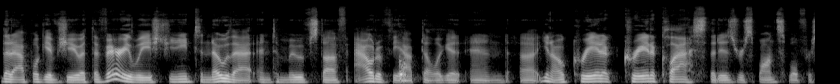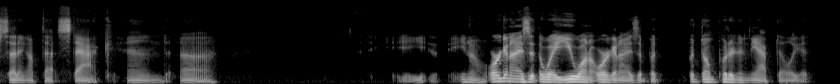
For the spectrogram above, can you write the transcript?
that Apple gives you, at the very least, you need to know that and to move stuff out of the app delegate and uh, you know create a create a class that is responsible for setting up that stack and uh, you, you know organize it the way you want to organize it, but but don't put it in the app delegate.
